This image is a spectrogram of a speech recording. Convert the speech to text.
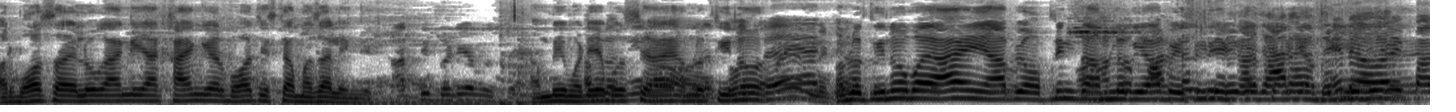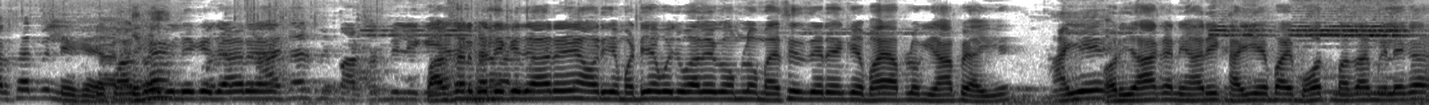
और बहुत सारे लोग आएँगे यहाँ खाएँगे और बहुत इसका मज़ा लेंगे। आप भी बढ़िया से हम भी बढ़िया बुश से आए हम लोग तीनों हम लोग तीनों भाई आए यहाँ पे ओपनिंग था हम लोग यहाँ पे इसीलिए पार्सल भी लेके पार्सल भी लेके जा रहे हैं। पार्सल भी लेके जा रहे हैं। और ये मटिया बुज वाले को हम लोग मैसेज दे रहे हैं कि भाई आप लोग यहाँ पे आइए। आइए। और यहाँ का निहारी खाइए भाई बहुत मज़ा मिलेगा।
